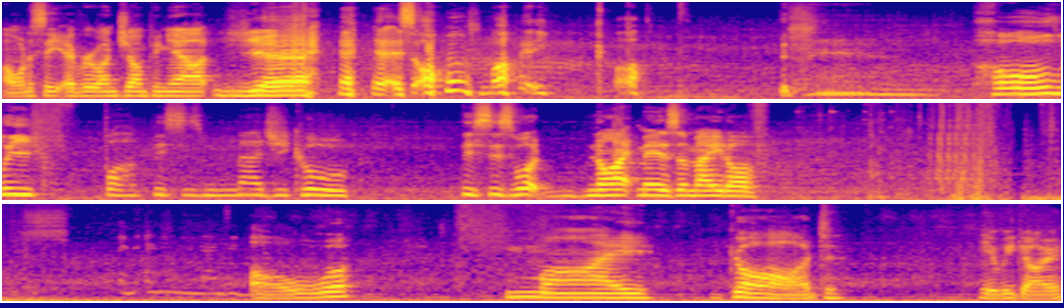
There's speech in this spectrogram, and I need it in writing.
I want to see everyone jumping out. Yes! Oh my god! Holy fuck, this is magical. This is what nightmares are made of. Oh my god. Here we go.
